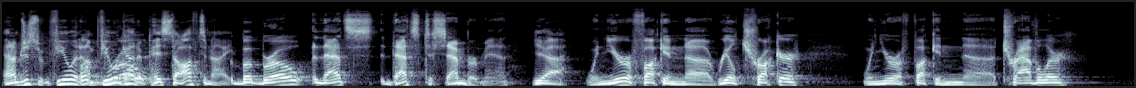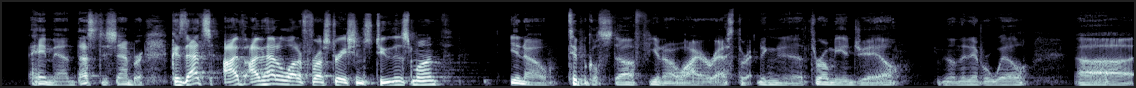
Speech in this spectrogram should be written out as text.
And I'm just feeling, I'm feeling bro- kind of pissed off tonight. But bro, that's that's December, man. Yeah. When you're a fucking uh, real trucker, when you're a fucking uh, traveler, hey man, that's December. Because that's I've I've had a lot of frustrations too this month. You know, typical stuff. You know, IRS threatening to throw me in jail, even though they never will. Uh,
